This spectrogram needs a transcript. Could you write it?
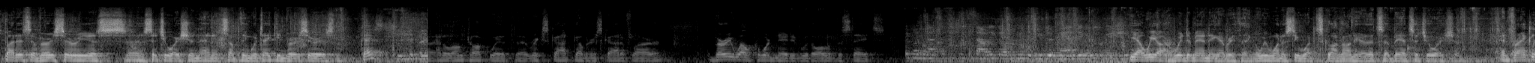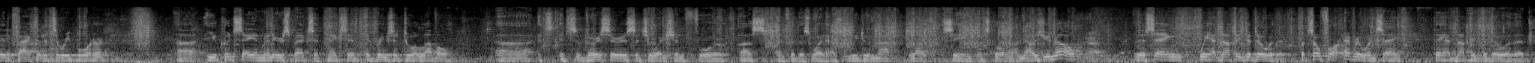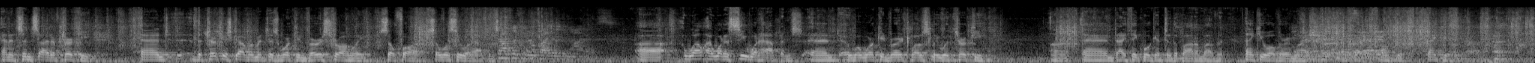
but it's a very serious uh, situation, and it's something we're taking very seriously, okay? I had a long talk with uh, Rick Scott, Governor Scott of Florida, very well coordinated with all of the states. Give a message to the Saudi government, are you demanding information? Yeah, we are. We're demanding everything. We want to see what's going on here. That's a bad situation. And frankly, the fact that it's a reporter, uh, you could say in many respects it makes it, it brings it to a level. Uh, it's, it's a very serious situation for us and for this White House. We do not like seeing what's going on. Now, as you know, they're saying we had nothing to do with it. But so far, everyone's saying they had nothing to do with it. And it's inside of Turkey. And the Turkish government is working very strongly so far, so we'll see what happens. Sounds like you don't buy their denials. Uh, Well, I want to see what happens, and uh, we're working very closely with Turkey, uh, and I think we'll get to the bottom of it. Thank you all very much. Thank you. Thank you.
